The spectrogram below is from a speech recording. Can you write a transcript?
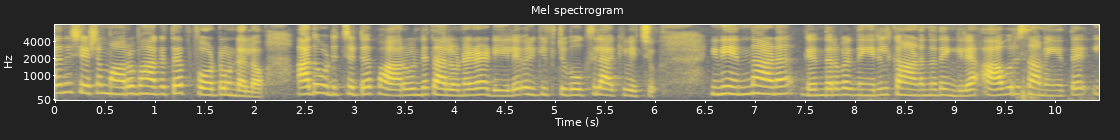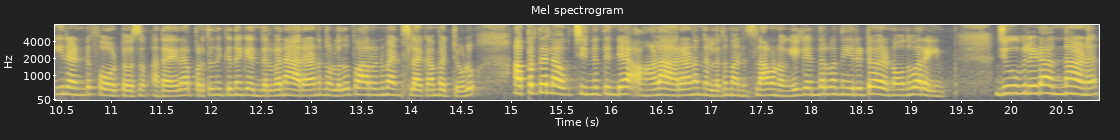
അതിനുശേഷം മറുഭാഗത്തെ ഫോട്ടോ ഉണ്ടല്ലോ അത് ഒടിച്ചിട്ട് പാറുവിന്റെ തലോണയുടെ അടിയിൽ ഒരു ഗിഫ്റ്റ് ബോക്സിലാക്കി വെച്ചു. ഇനി എന്നാണ് ഗന്ധർവൻ നേരിൽ കാണുന്നതെങ്കിൽ ആ ഒരു സമയത്ത് ഈ രണ്ട് ഫോട്ടോസും അതായത് അപ്പുറത്ത് നിൽക്കുന്ന ഗന്ധർവൻ ആരാണെന്നുള്ളത് പാറുവിന് മനസ്സിലാക്കാൻ പറ്റുള്ളൂ. അപ്പുറത്തെ ലവ് ചിഹ്നത്തിന്റെ ആൾ ആരാണെന്നുള്ളത് മനസ്സിലാവണമെങ്കിൽ ഗന്ധർവൻ നേരിട്ട് വരണമെന്ന് പറയും. ജൂബിലിയുടെ അന്നാണ്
